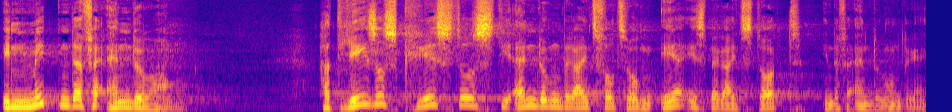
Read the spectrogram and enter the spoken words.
Inmitten der Veränderung hat Jesus Christus die Änderung bereits vollzogen. Er ist bereits dort in der Veränderung drin.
